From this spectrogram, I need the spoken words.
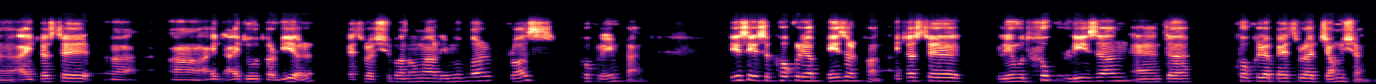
uh, I just, uh, uh, I, I do the real vascular schwannoma removal plus cochlear implant. This is a cochlear basal tone. I just uh, removed hook lesion and uh, cochlear basilar junction.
